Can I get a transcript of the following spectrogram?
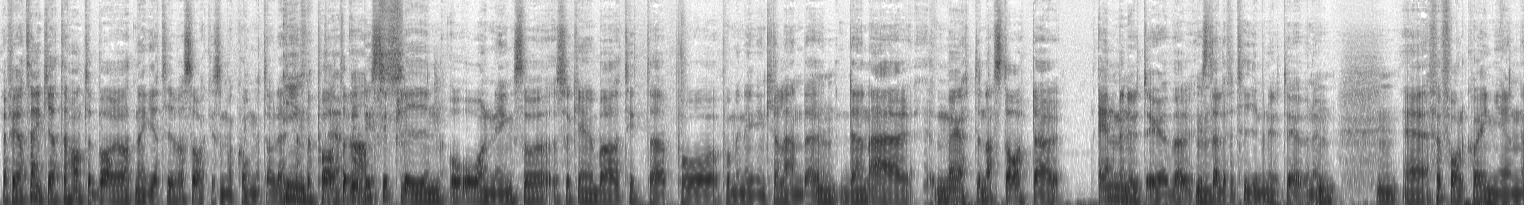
Ja, för jag tänker att det har inte bara varit negativa saker som har kommit av detta. Inte för pratar vi alls. disciplin och ordning så, så kan jag bara titta på, på min egen kalender. Mm. Den är, mötena startar en minut över Mm. istället för tio minuter över nu. Mm. Mm. Eh, för folk har ingen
